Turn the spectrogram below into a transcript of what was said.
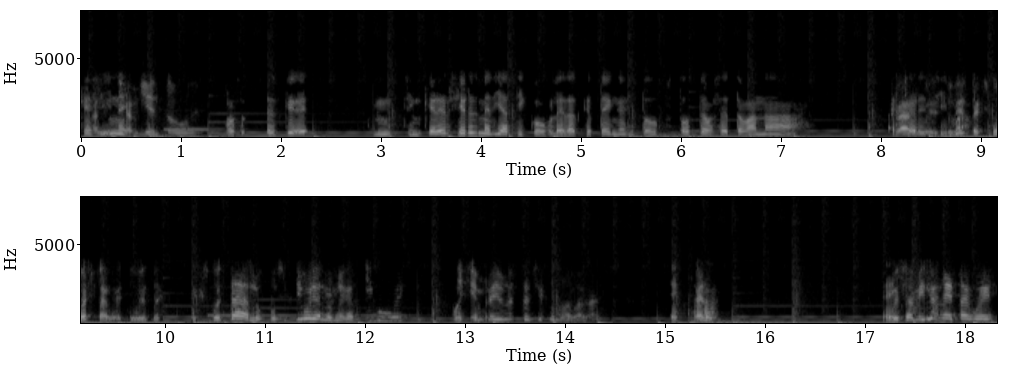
que es pues, es que mm, sin querer si eres mediático, la edad que tengas y todo, pues todos te, te van a, a claro, echar encima. Estuviste expuesta, güey, estuviste expuesta a lo positivo y a lo negativo, güey. Pues siempre hay una especie como de balance. Pero, pues a mí la neta, güey,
